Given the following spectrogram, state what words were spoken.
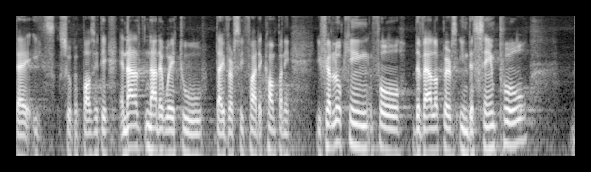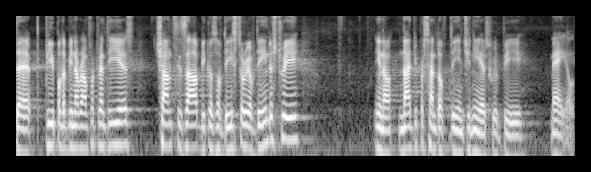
That is super positive. And another way to diversify the company. If you're looking for developers in the same pool, the people that have been around for 20 years, chances are, because of the history of the industry, you know, 90% of the engineers will be male,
